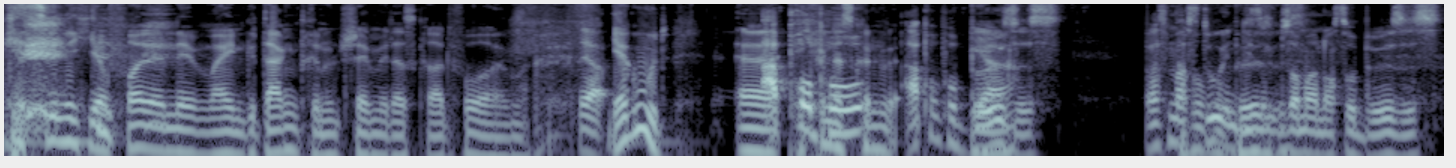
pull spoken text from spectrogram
Jetzt bin ich hier voll in dem, meinen Gedanken drin und stelle mir das gerade vor. Immer. Ja. Ja, gut. äh, apropos, find, wir, apropos Ja. Böses. Was machst Apropos du in diesem Böses. Sommer noch so Böses?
